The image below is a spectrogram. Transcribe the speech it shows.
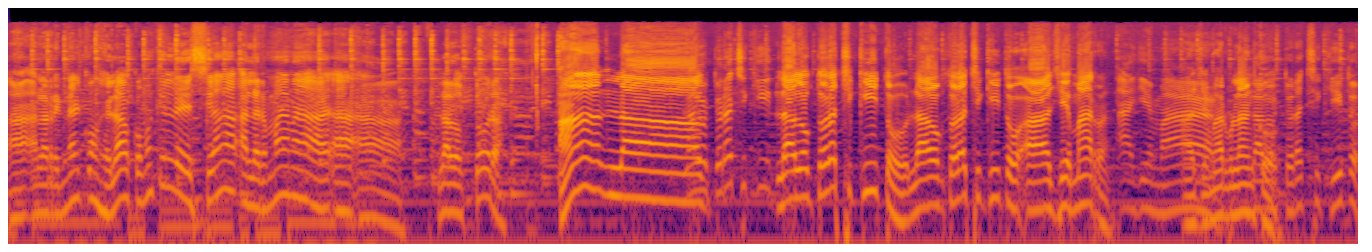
a, a la reina del congelado, ¿cómo es que le decían a, a la hermana, a, a- a la doctora? Ah, la, La doctora chiquita. la doctora Chiquito, la doctora Chiquito, a Yemar. A Yemar. A Yemar Blanco. La doctora Chiquito.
